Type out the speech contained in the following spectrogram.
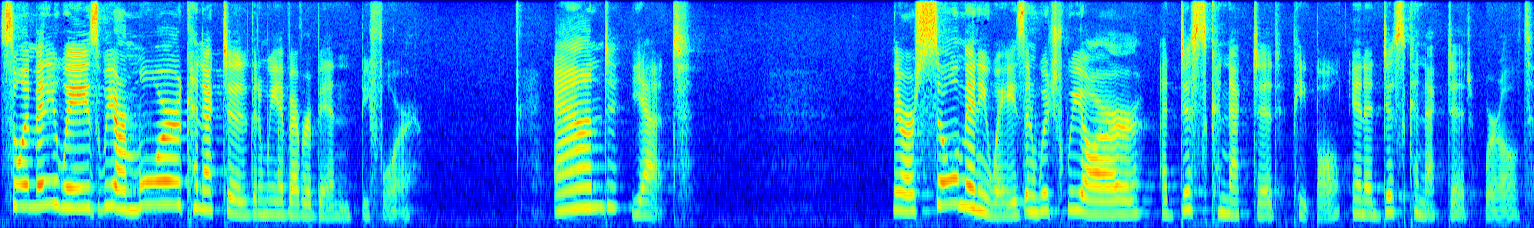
So, in many ways, we are more connected than we have ever been before. And yet, there are so many ways in which we are a disconnected people in a disconnected world.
